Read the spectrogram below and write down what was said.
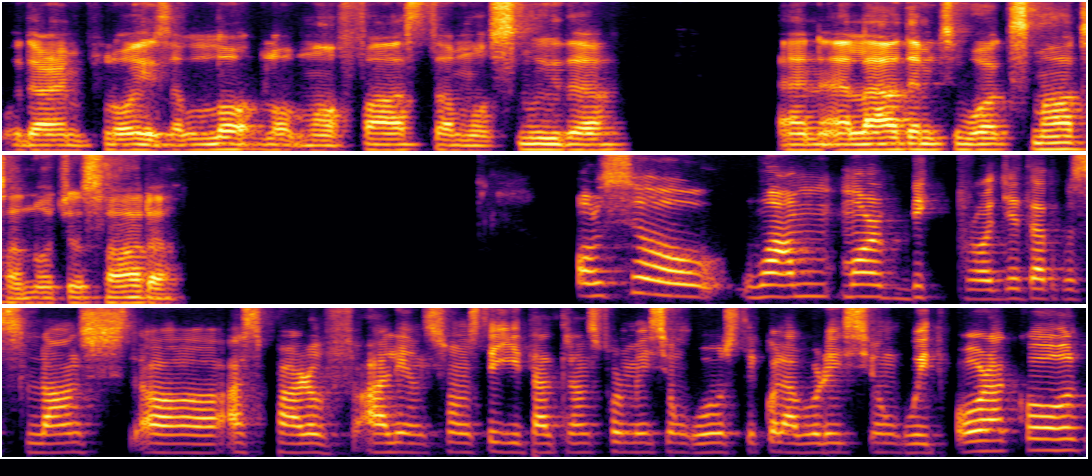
with our employees a lot lot more faster more smoother and allow them to work smarter not just harder also, one more big project that was launched uh, as part of Ali & Sons digital transformation was the collaboration with Oracle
